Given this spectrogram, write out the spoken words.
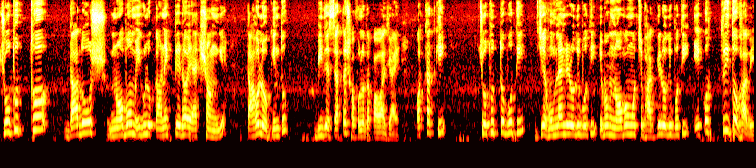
চতুর্থ দ্বাদশ, নবম এগুলো কানেক্টেড হয় একসঙ্গে, তাহলেও কিন্তু বিদেশ যাত্রায় সফলতা পাওয়া যায়। অর্থাৎ কি? চতুর্থপতি যে হোমল্যান্ডের অধিপতি এবং নবম হচ্ছে ভাগ্যের অধিপতি একত্রিতভাবে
